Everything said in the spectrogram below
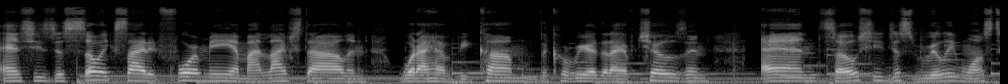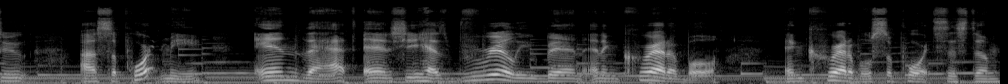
And she's just so excited for me and my lifestyle and what I have become, the career that I have chosen. And so she just really wants to uh, support me in that. And she has really been an incredible, incredible support system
